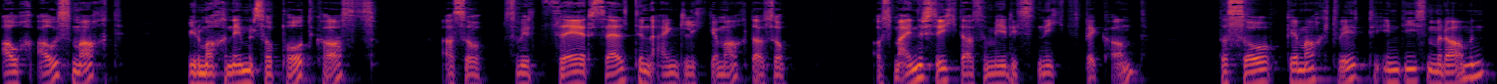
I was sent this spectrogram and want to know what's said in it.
auch ausmacht. Wir machen immer so Podcasts. Also es wird sehr selten eigentlich gemacht. Also aus meiner Sicht, also mir ist nichts bekannt das so gemacht wird in diesem Rahmen.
